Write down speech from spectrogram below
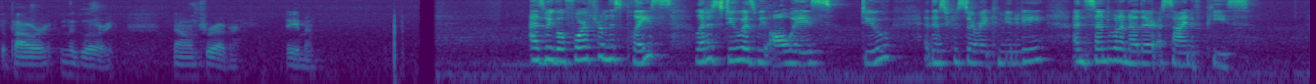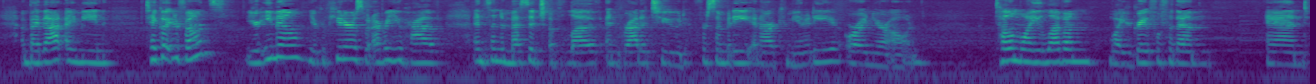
the power, and the glory, now and forever. Amen. As we go forth from this place, let us do as we always do in this Cristo Rey community and send one another a sign of peace. And by that, I mean take out your phones, your email, your computers, whatever you have, and send a message of love and gratitude for somebody in our community or in your own. Tell them why you love them, why you're grateful for them, and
